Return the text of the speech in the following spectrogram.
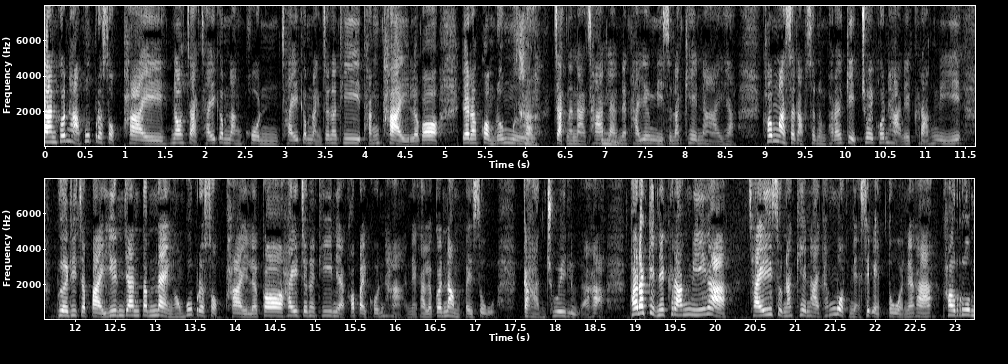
การค้นหาผู้ประสบภัยนอกจากใช้กำลังคนใช้กำลังเจ้าหน้าที่ทั้งไทย แล้วก็ได้รับความร่วมมือค่ะจากนานาชาติแล้วนะคะ ยังมีสุนัขเคนายค่ะ เข้ามาสนับสนุนภารกิจช่วยค้นหาในครั้งนี้ เพื่อที่จะไปยืนยันตำแหน่งของผู้ประสบภัย แล้วก็ให้เจ้าหน้าที่เนี่ยเข้าไปค้นหานะคะแล้วก็นำไปสู่การช่วยเหลือค่ะ ภารกิจในครั้งนี้ค่ะ ใช้สุนัขเคนายทั้งหมดเนี่ย11 ตัวนะคะ เข้าร่วม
